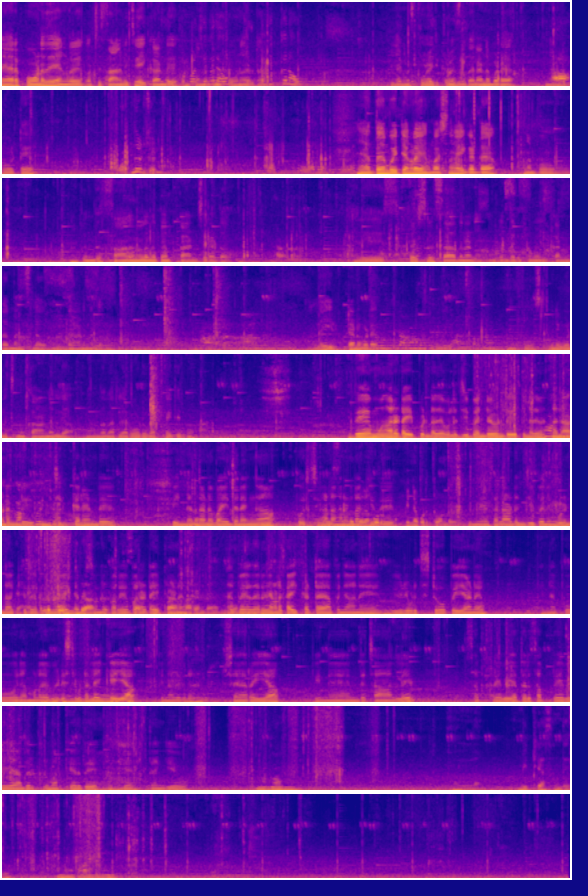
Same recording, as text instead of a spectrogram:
നേരെ പോണത് ഞങ്ങൾ കുറച്ച് സാധനം വെച്ച് കഴിക്കാണ്ട് അപ്പം അങ്ങോട്ട് പോണത് കേട്ടോ ഞങ്ങൾ സ്ഥിരീകരിക്കുന്ന സ്ഥലമാണ് ഇവിടെ ഞങ്ങൾ പോയിട്ട് നേരത്തെ പോയിട്ട് ഞങ്ങളെ ഭക്ഷണം കഴിക്കട്ടെ. അപ്പോൾ അപ്പോൾ എന്ത് സാധനം ഉള്ളത് ഇപ്പം ഞാൻ കാണിച്ചു തരാം കേട്ടോ. ഒരു സ്പെഷ്യൽ സാധനമാണ് അപ്പോൾ എന്തായാലും ഇപ്പം നിങ്ങൾക്ക് കണ്ടാൽ മനസ്സിലാവും എന്താണെന്നുള്ളത്. നല്ല ഇരുട്ടാണ് ഇവിടെ. പോസ്റ്റിന് വെളിച്ചൊന്നും കാണില്ല എന്താണെന്നറിയില്ല റോഡ് വർക്കായിട്ടിരിക്കും ഇത് മൂന്നാൽ ടൈപ്പ് ഉണ്ട്. അതേപോലെ ജിബന്റെ ഉണ്ട് പിന്നെ അതേപോലെ സലാഡ് ഉണ്ട് പിന്നെ ചിക്കൻ ഉണ്ട്. പിന്നെ എന്താണ്? വൈതനങ്ങ പൊരിച്ചുകൊണ്ട് അങ്ങനെ ഉണ്ടാക്കിയത്. പിന്നെ കൊടുത്തുകൊണ്ട്. പിന്നെ സലാഡും ജിബനും കൂടി ഉണ്ടാക്കിയത്. അപ്പോൾ എല്ലാ ഐറ്റംസ് ഉണ്ട്. പല പല ടൈപ്പാണ് അപ്പോൾ ഏതായാലും ഞങ്ങൾ കൈക്കട്ടെ അപ്പോൾ ഞാൻ വീഡിയോ വിളിച്ച് സ്റ്റോപ്പ് ചെയ്യാണ്. പിന്നെ അപ്പോൾ നമ്മളെ വീഡിയോ ഇഷ്ടപ്പെട്ട ലൈക്ക് ചെയ്യുക പിന്നെ അതേപോലെ ഷെയർ ചെയ്യുക പിന്നെ എന്റെ ചാനൽ സബ്സ്ക്രൈബ് ചെയ്യാത്തവർ സബ്സ്ക്രൈബ് ചെയ്യുക അതൊരിക്കലും മറക്കരുത്. Okay thank 누가 몰라. 미피아스인데요? 뭔가 알고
